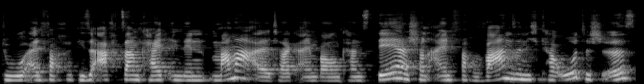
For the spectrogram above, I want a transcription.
du einfach diese Achtsamkeit in den Mama-Alltag einbauen kannst, der schon einfach wahnsinnig chaotisch ist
